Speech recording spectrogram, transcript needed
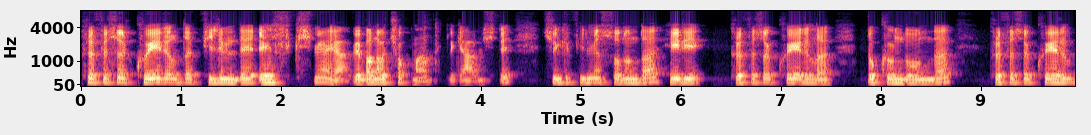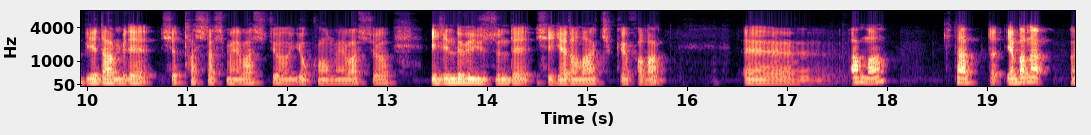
Profesör Quirrell da filmde el sıkışmıyor ya ve bana o çok mantıklı gelmişti. Çünkü filmin sonunda Harry Profesör Quirrell'a dokunduğunda Profesör Quirrell birdenbire işte taşlaşmaya başlıyor, yok olmaya başlıyor. Elinde ve yüzünde işte yaralar çıkıyor falan. Ee, ama kitapta ya bana e,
